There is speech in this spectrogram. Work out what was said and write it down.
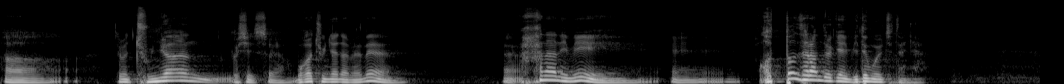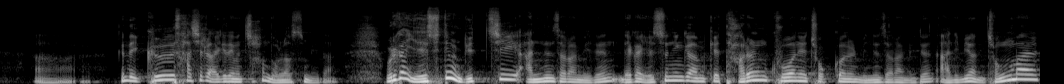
아, 여러분 중요한 것이 있어요. 뭐가 중요하냐면은 하나님이 어떤 사람들에게 믿음을 주느냐. 아, 근데 그 사실을 알게 되면 참 놀랐습니다. 우리가 예수님을 믿지 않는 사람이든 내가 예수님과 함께 다른 구원의 조건을 믿는 사람이든 아니면 정말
